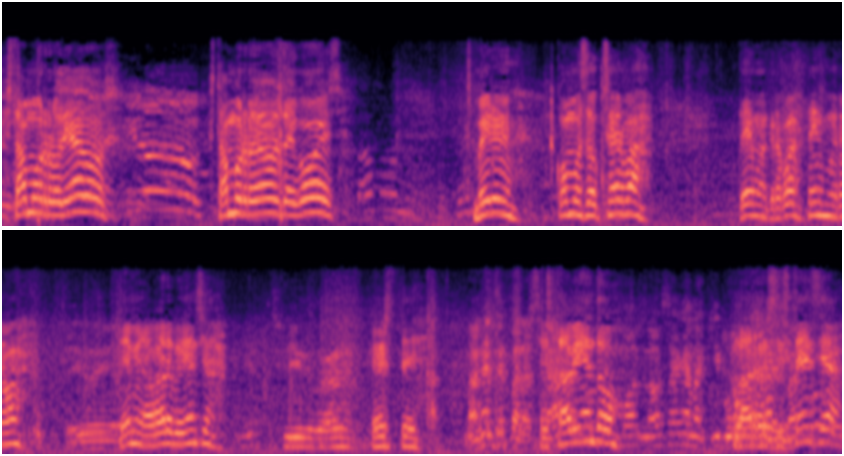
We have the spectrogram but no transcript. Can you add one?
Estamos rodeados. Estamos rodeados de goes. Miren cómo se observa. Déjenme grabar, déjenme grabar. Déjenme grabar evidencia. Este, se está viendo la resistencia.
